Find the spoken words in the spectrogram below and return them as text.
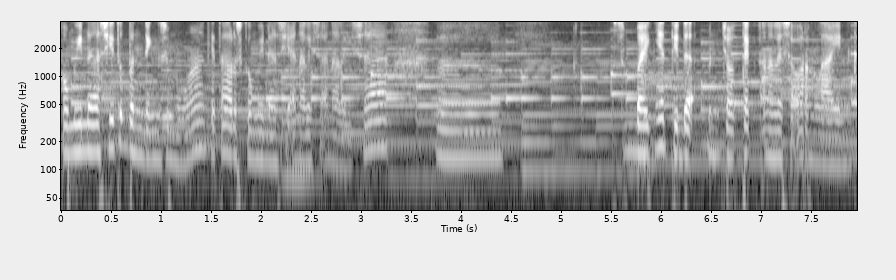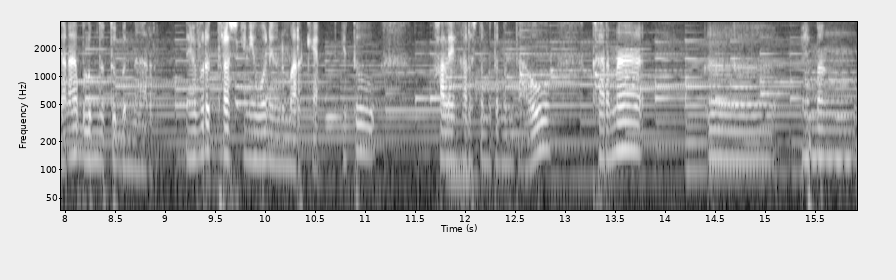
Kombinasi itu penting semua. Kita harus kombinasi analisa-analisa. Uh, sebaiknya tidak mencotek analisa orang lain karena belum tentu benar. Never trust anyone in the market. Itu hal yang harus teman-teman tahu karena uh, memang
